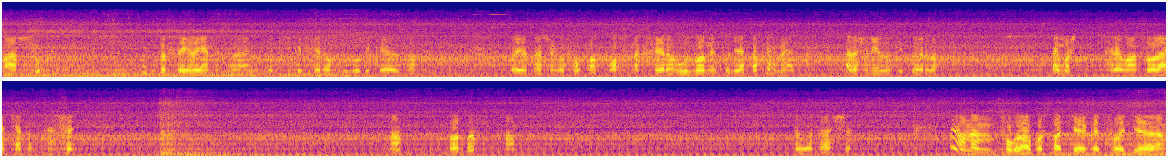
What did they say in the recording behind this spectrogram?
lássuk. Itt a szélén, nem, egy kicsit félrehúzódik ez a tojatásnak a fognak, passz meg félrehúzódni, tudjátok, hogy miért? El se a tükörbe. Meg most erre van szó, látjátok? motorba? Nem. Toyota se. Ja, nem foglalkoztatja őket, hogy uh,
